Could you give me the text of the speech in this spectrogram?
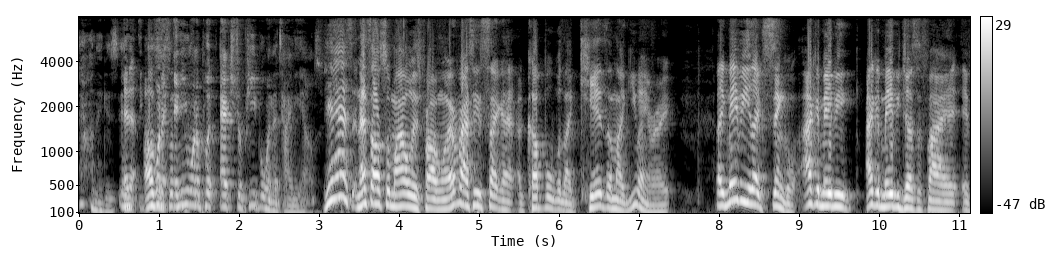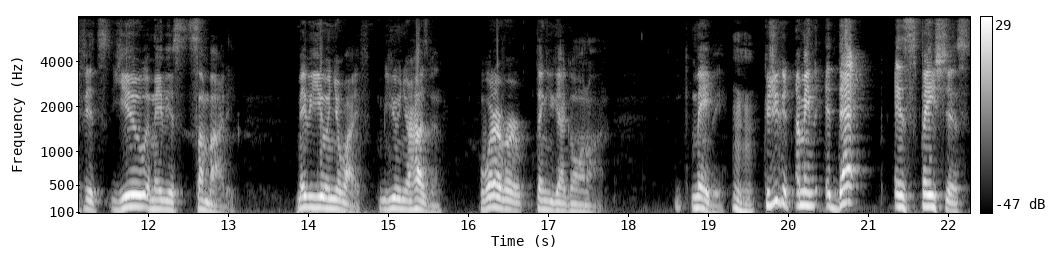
I don't think it's And and, you wanna- and you want to put extra people in the tiny house. Yes, and that's also my always problem. Whenever I see it's like a, a couple with like kids, I'm like, you ain't right. Like maybe like single. I could maybe I could maybe justify it if it's you and maybe it's somebody. Maybe you and your wife, you and your husband, whatever thing you got going on. Maybe mm-hmm. because you could. I mean, it, that is spacious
